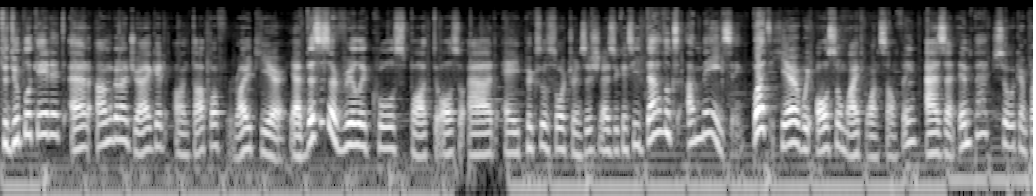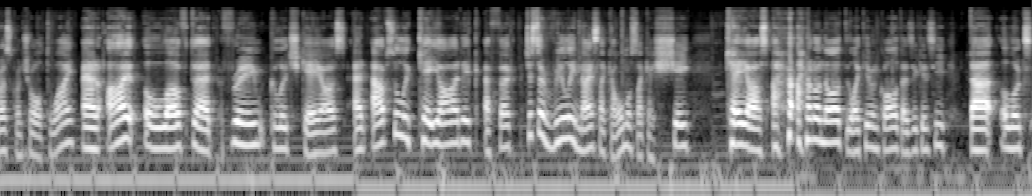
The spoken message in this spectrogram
to duplicate it and I'm gonna drag it on top of right here. Yeah, this is a really really cool spot to also add a pixel sort transition. As you can see, that looks amazing. But here we also might want something as an impact, so we can press Ctrl to Y. And I love that frame glitch chaos, an absolutely chaotic effect. Just a really nice, like almost like a shake chaos. I, don't know how to like even call it. As you can see, that looks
